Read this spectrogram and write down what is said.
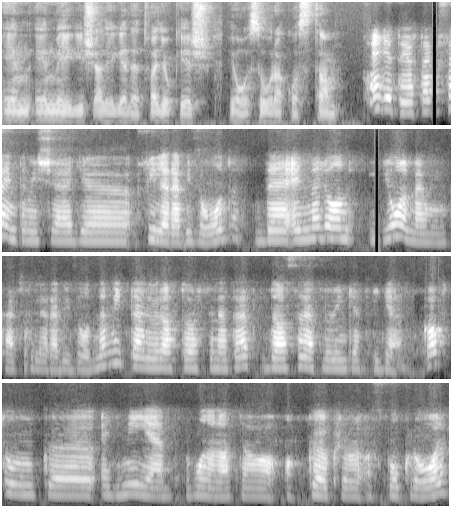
én, én mégis elégedett vagyok, és jól szórakoztam. Egyetértek, szerintem is egy filler epizód, de egy nagyon jól megmunkált filler epizód. Nem vitte előre a történetet, de a szereplőinket igen. Kaptunk egy mélyebb vonalat a, a Kirkről, a Spockról.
